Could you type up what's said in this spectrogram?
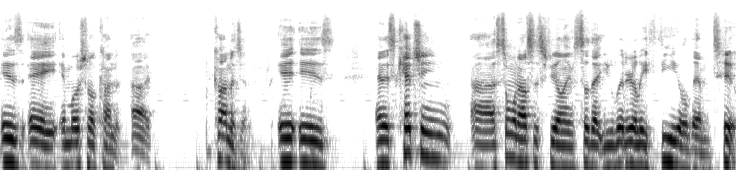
is a emotional con- uh. It is and it's catching uh, someone else's feelings so that you literally feel them too.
